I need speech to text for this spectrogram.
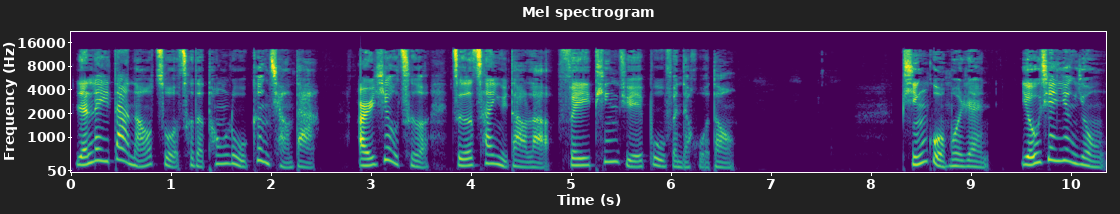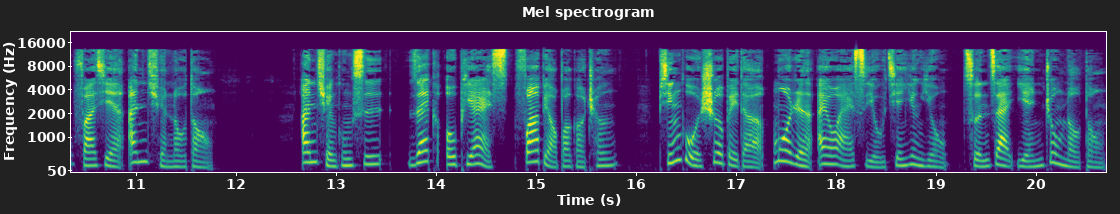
人类大脑左侧的通路更强大，而右侧则参与到了非听觉部分的活动。苹果默认邮件应用发现安全漏洞。安全公司 ZacOps 发表报告称，苹果设备的默认 iOS 邮件应用存在严重漏洞，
